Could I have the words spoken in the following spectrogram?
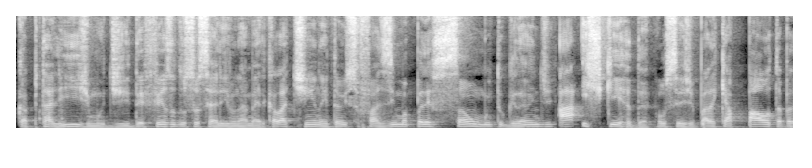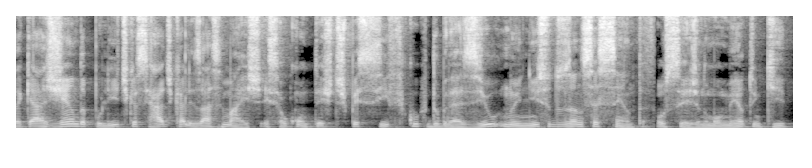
capitalismo, de defesa do socialismo na América Latina, então isso fazia uma pressão muito grande à esquerda, ou seja, para que a pauta, para que a agenda política se radicalizasse mais. Esse é o contexto específico do Brasil no início dos anos 60, ou seja, no momento em que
